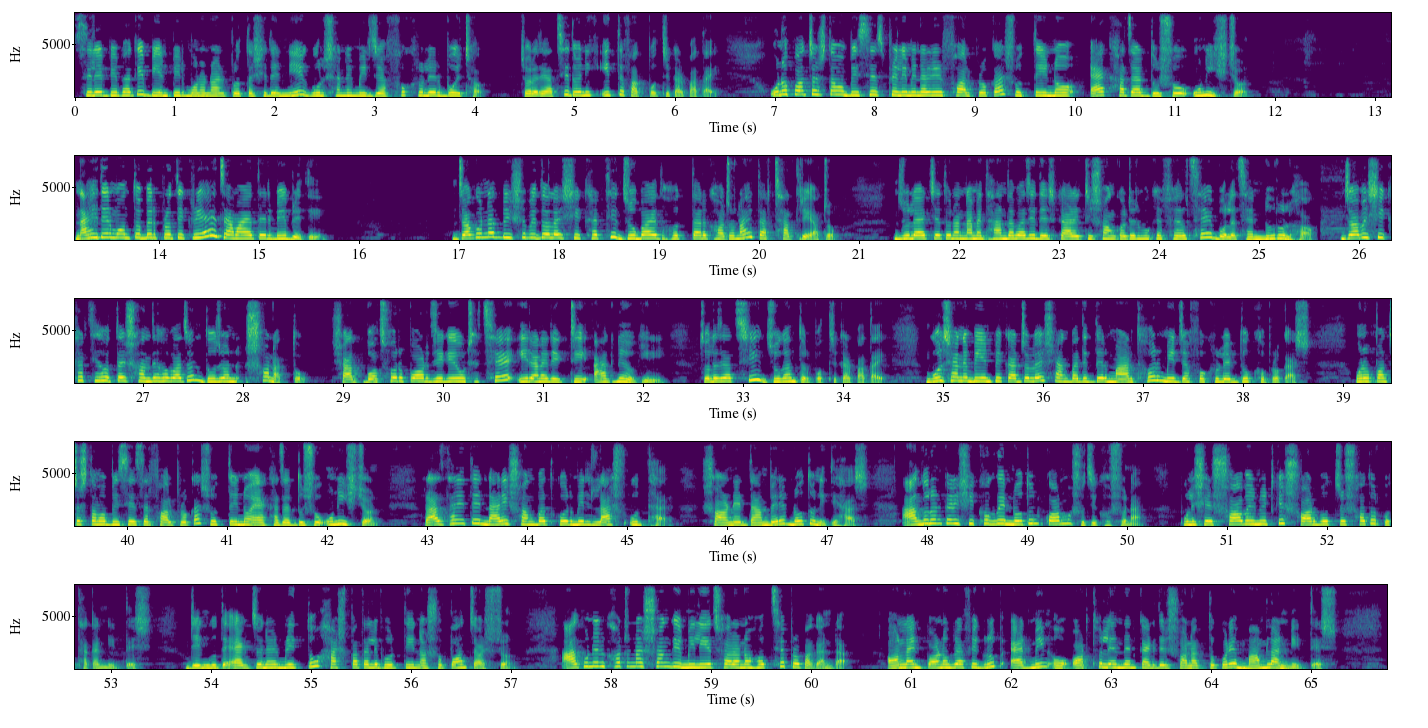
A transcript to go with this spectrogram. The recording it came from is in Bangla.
সিলেট বিভাগে বিএনপির মনোনয়ন প্রত্যাশীদের নিয়ে গুলশানের মির্জা ফখরুলের বৈঠক। চলে যাচ্ছে দৈনিক ইত্তেফাক পত্রিকার পাতায়। ঊনপঞ্চাশতম বিসিএস প্রিলিমিনারির ফল প্রকাশ, উত্তীর্ণ এক হাজার দুশো উনিশ জন। নাহিদের মন্তব্যের প্রতিক্রিয়ায় জামায়াতের বিবৃতি। জগন্নাথ বিশ্ববিদ্যালয়ের শিক্ষার্থী জুবায়েদ হত্যার ঘটনায় তার ছাত্রী আটক। জুলাইয়ের চেতনার নামে ধান্দাবাজি দেশকে আরেকটি সংকটের মুখে ফেলছে, বলেছেন নুরুল হক। জবে শিক্ষার্থী হত্যায় সন্দেহভাজন দুজন শনাক্ত। সাত বছর পর জেগে উঠেছে ইরানের একটি আগ্নেয়গিরি। চলে যাচ্ছি যুগান্তর পত্রিকার পাতায়। গুলশানে বিএনপি কার্যালয়ে সাংবাদিকদের মারধর মির্জা ফখরুলের দুঃখ প্রকাশ। ঊনপঞ্চাশতম বিসিএস এর ফল প্রকাশ, উত্তীর্ণ এক হাজার দুশো উনিশ জন। রাজধানীতে নারী সংবাদকর্মীর লাশ উদ্ধার, স্বর্ণের দাম বেড়ে নতুন ইতিহাস। আন্দোলনকারী শিক্ষকদের নতুন কর্মসূচি ঘোষণা। পুলিশের সব ইউনিটকে সর্বোচ্চ সতর্ক থাকার নির্দেশ। ডেঙ্গুতে একজনের মৃত্যু, হাসপাতালে ভর্তি নশো পঞ্চাশ জন। আগুনের ঘটনার সঙ্গে মিলিয়ে ছড়ানো হচ্ছে propaganda. Online pornography group admin ও অর্থ লেনদেনকারীদের শনাক্ত করে মামলার নির্দেশ।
